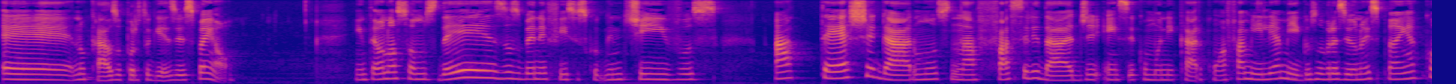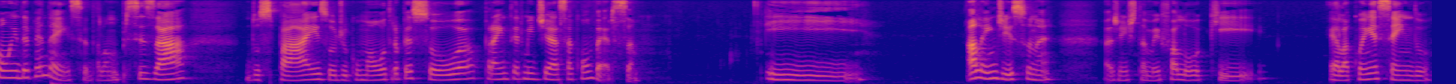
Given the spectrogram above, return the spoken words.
é, no caso português e espanhol. Então nós somos desde os benefícios cognitivos até até chegarmos na facilidade em se comunicar com a família e amigos no Brasil e na Espanha com independência, dela não precisar dos pais ou de alguma outra pessoa para intermediar essa conversa. E além disso, né, a gente também falou que ela conhecendo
